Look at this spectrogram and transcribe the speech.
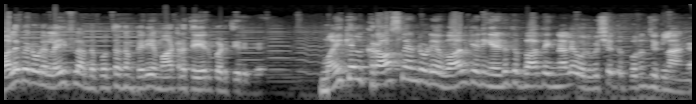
பல பேரோட லைஃப்ல அந்த புத்தகம் பெரிய மாற்றத்தை ஏற்படுத்தி இருக்கு மைக்கேல் கிராஸ்லேண்டோடைய வாழ்க்கையை நீங்க எடுத்து பார்த்தீங்கனாலே ஒரு விஷயத்தை புரிஞ்சுக்கலாங்க.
